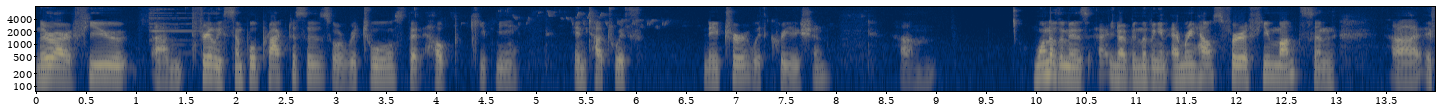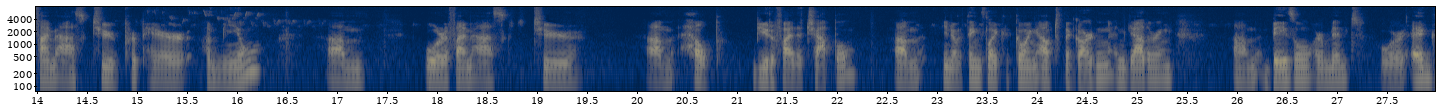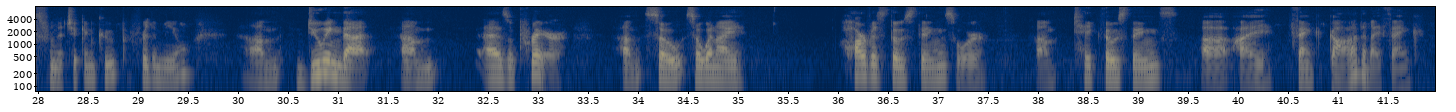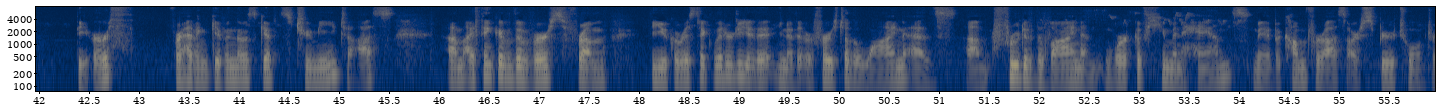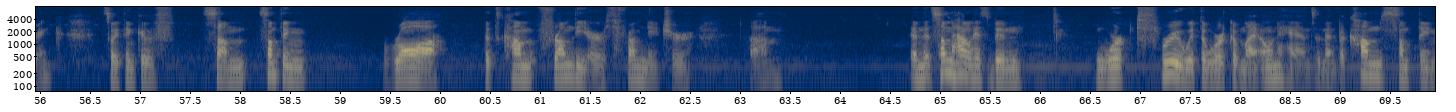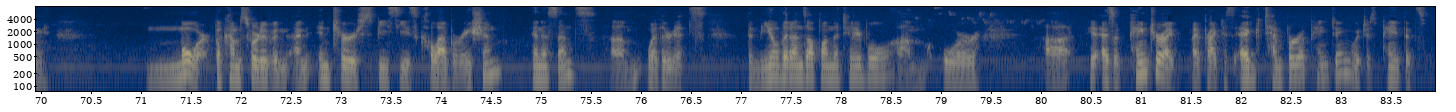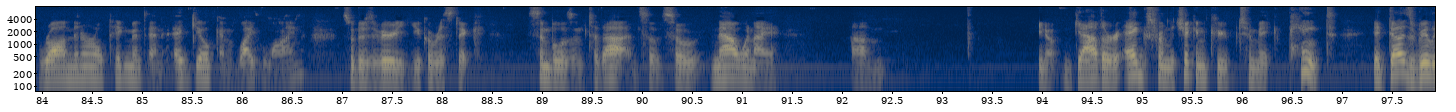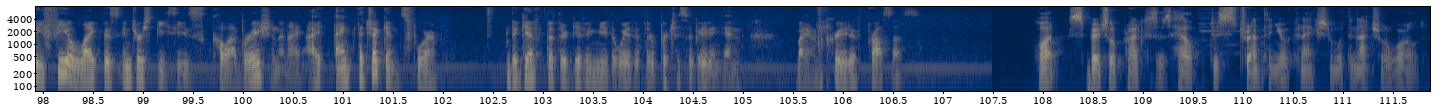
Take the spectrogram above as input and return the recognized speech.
there are a few um, fairly simple practices or rituals that help keep me in touch with nature, with creation. Um, one of them is, you know, I've been living in Emery House for a few months, and uh, if I'm asked to prepare a meal, um, or if I'm asked to um, help beautify the chapel, um, you know, things like going out to the garden and gathering um, basil or mint or eggs from the chicken coop for the meal, um, doing that um, as a prayer. so, so when I harvest those things or take those things uh, I thank God and I thank the earth for having given those gifts to me, to us. Um, I think of the verse from the Eucharistic liturgy that, you know, that refers to the wine as um, fruit of the vine and work of human hands. May it become for us our spiritual drink. So I think of some something raw that's come from the earth, from nature, um, and that somehow has been worked through with the work of my own hands and then becomes something more, becomes sort of an, an interspecies collaboration in a sense, um, whether it's the meal that ends up on the table um, or uh, as a painter, I, I, practice egg tempera painting, which is paint that's raw mineral pigment and egg yolk and white wine. So there's a very Eucharistic symbolism to that. And so, so now when I um, you know, gather eggs from the chicken coop to make paint, it does really feel like this interspecies collaboration. And I, I thank the chickens for the gift that they're giving me, the way that they're participating in my own creative process. What spiritual practices help to strengthen your connection with the natural world?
